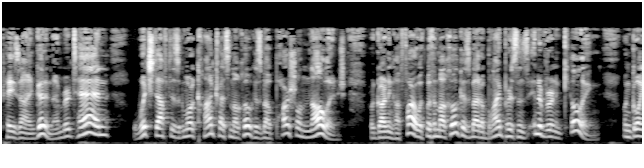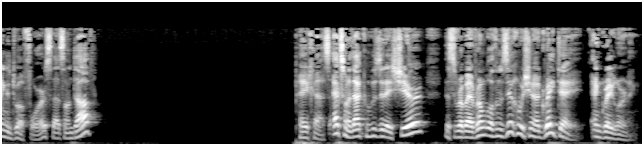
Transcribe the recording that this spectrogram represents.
Peizayin. Good. And number ten. Which daf does more contrast malchuk is about partial knowledge regarding hafar with, with a is about a blind person's inadvertent killing when going into a forest. That's on daf. Peches. Excellent. That concludes today's shiur. This is Rabbi Avram Goldman Zichu wishing you a great day and great learning.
